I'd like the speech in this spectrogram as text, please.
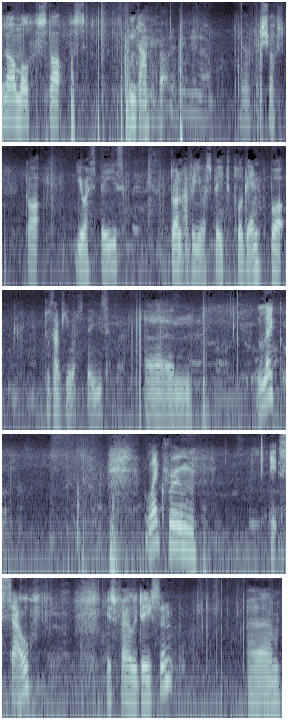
Normal stops. Come down. No, just shush. Got USBs. Don't have a USB to plug in, but does have USBs. Um, leg leg room itself is fairly decent. Um,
